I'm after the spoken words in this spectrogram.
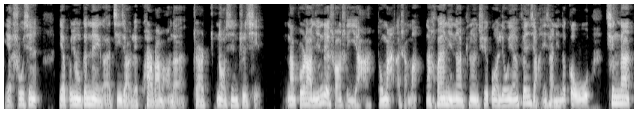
也舒心，也不用跟那个计较这块八毛的这儿闹心置气。那不知道您这双十一啊都买了什么？那欢迎您呢评论区给我留言分享一下您的购物清单。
